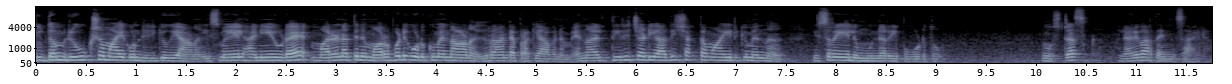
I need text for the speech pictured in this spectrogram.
യുദ്ധം രൂക്ഷമായി കൊണ്ടിരിക്കുകയാണ്. ഇസ്മയിൽ ഹനിയയുടെ മരണത്തിന് മറുപടി കൊടുക്കുമെന്നാണ് ഇറാന്റെ പ്രഖ്യാപനം. എന്നാൽ തിരിച്ചടി അതിശക്തമായിരിക്കുമെന്ന് ഇസ്രയേലും മുന്നറിയിപ്പ് കൊടുത്തു. ന്യൂസ് ഡെസ്ക് മലയാളി വാർത്ത ഇൻസൈഡ്.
